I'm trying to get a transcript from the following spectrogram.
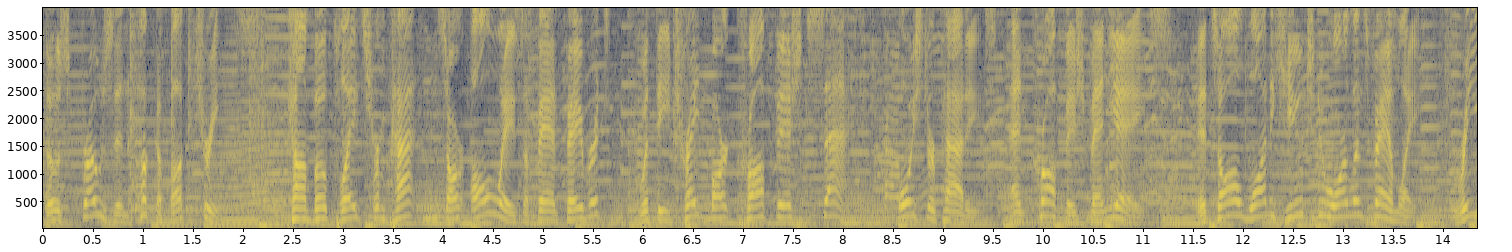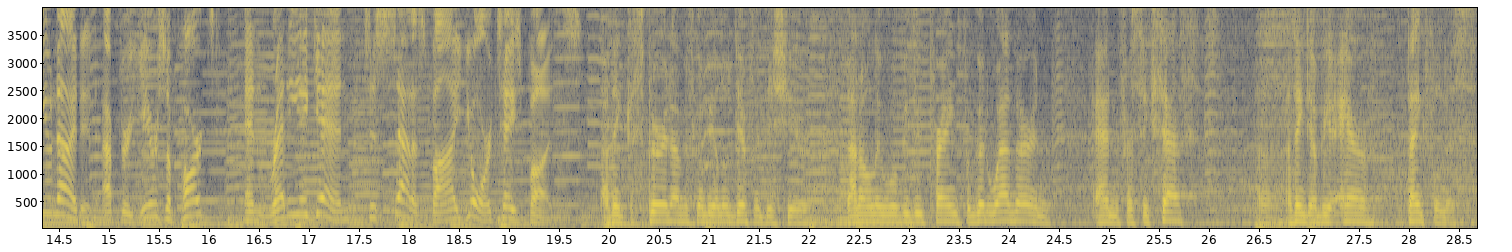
those frozen Huckabuck treats. Combo plates from Patton's are always a fan favorite with the trademark crawfish sack, oyster patties, and crawfish beignets. It's all one huge New Orleans family, reunited after years apart and ready again to satisfy your taste buds. I think the spirit of it's going to be a little different this year. Not only will we be praying for good weather and, and for success, uh, I think there'll be an air of thankfulness.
